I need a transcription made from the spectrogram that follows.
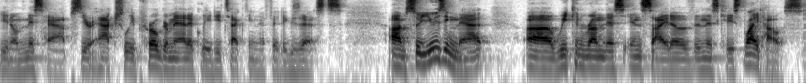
you know mishaps. You're actually programmatically detecting if it exists. Um, so using that, uh, we can run this inside of, in this case, Lighthouse.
